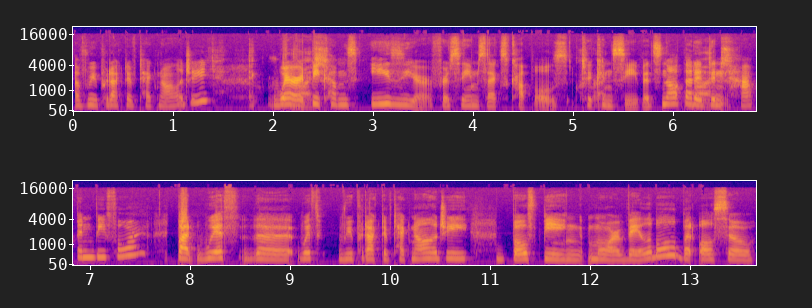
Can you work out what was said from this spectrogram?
of reproductive technology where right. it becomes easier for same-sex couples to conceive. It's not that it didn't happen before, but with the with reproductive technology both being more available, but also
